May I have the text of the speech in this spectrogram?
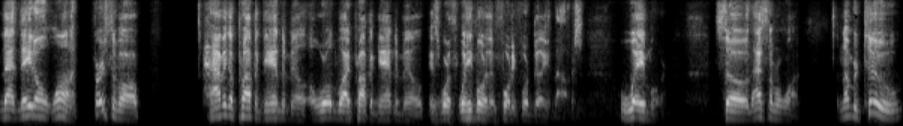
that they don't want, first of all, having a propaganda mill, a worldwide propaganda mill, is worth way more than forty four billion dollars, way more. So that's number one. Number two,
